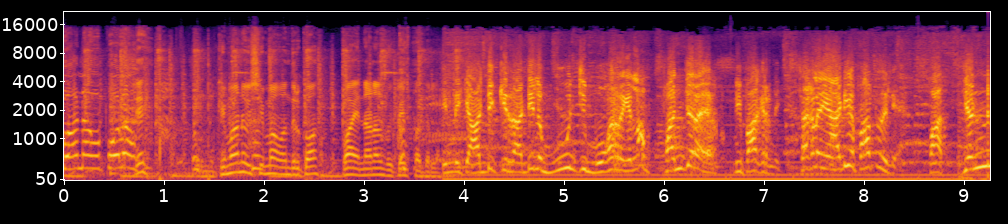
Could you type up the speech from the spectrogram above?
வா நாம போலாம் டேய், ஒரு முக்கியமான விஷயமா வந்திருக்கோம். வா என்னாலும் போய் பேசி பார்த்துடலாம். இன்னைக்கு அடிக்கிற அடியில மூஞ்சி முகரையெல்லாம் பஞ்சராயிரும். நீ பாக்குற நீ சகல என் அடிய பார்த்தது இல்லையா? பார் என்ன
